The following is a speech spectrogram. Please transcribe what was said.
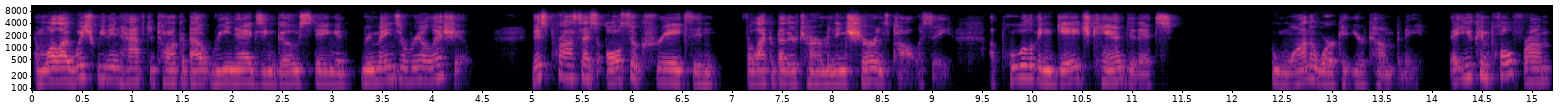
And while I wish we didn't have to talk about renegs and ghosting, it remains a real issue. This process also creates, in, for lack of a better term, an insurance policy, a pool of engaged candidates who want to work at your company that you can pull from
